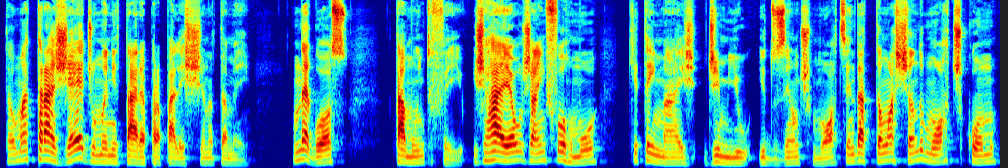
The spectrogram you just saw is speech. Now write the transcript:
Então, uma tragédia humanitária para a Palestina também. O negócio está muito feio. Israel já informou que tem mais de 1.200 mortos, ainda estão achando mortes como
